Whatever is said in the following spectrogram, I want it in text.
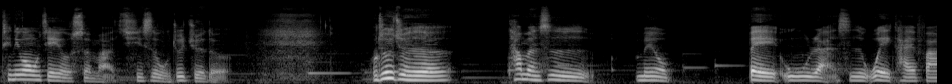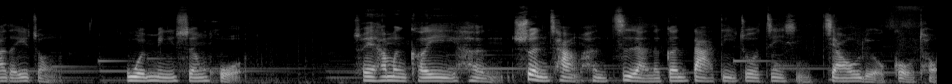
天地万物间有什么？其实我就觉得，我就觉得他们是没有被污染，是未开发的一种。文明生活，所以他们可以很顺畅、很自然的跟大地做进行交流沟通。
